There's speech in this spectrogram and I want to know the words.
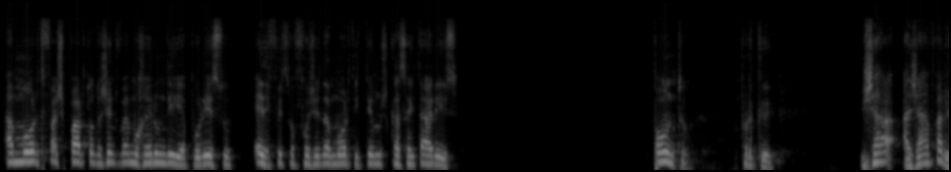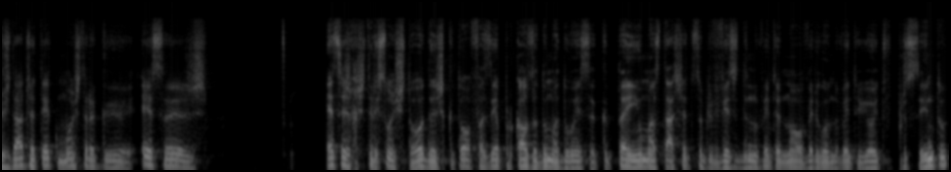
a morte faz parte, toda a gente vai morrer um dia, por isso é difícil fugir da morte e temos que aceitar isso. Ponto. Porque já, já há vários dados até que mostram que essas, essas restrições todas que estão a fazer por causa de uma doença que tem uma taxa de sobrevivência de 99,98%,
